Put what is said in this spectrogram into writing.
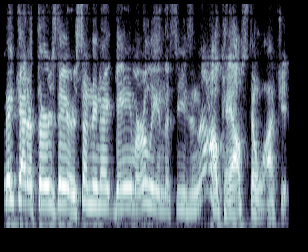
make that a Thursday or a Sunday night game early in the season. Oh, okay, I'll still watch it.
